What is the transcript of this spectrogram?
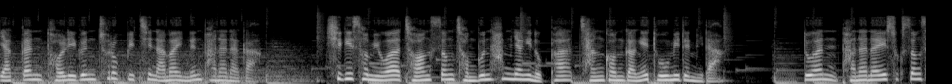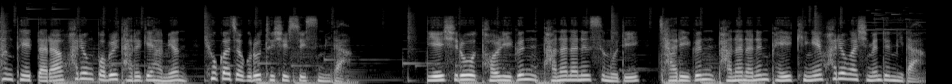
약간 덜 익은 초록빛이 남아있는 바나나가 식이섬유와 저항성 전분 함량이 높아 장 건강에 도움이 됩니다. 또한 바나나의 숙성 상태에 따라 활용법을 다르게 하면 효과적으로 드실 수 있습니다. 예시로 덜 익은 바나나는 스무디, 잘 익은 바나나는 베이킹에 활용하시면 됩니다.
